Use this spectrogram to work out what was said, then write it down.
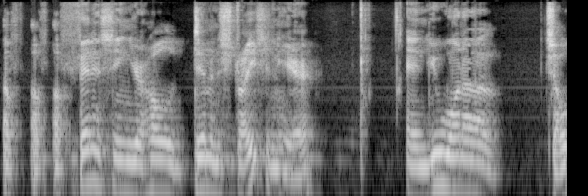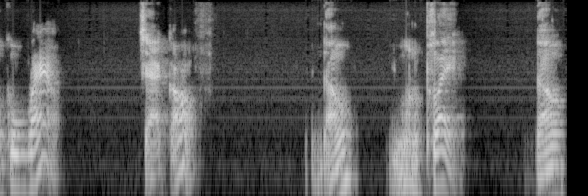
of, of, of finishing your whole demonstration here, and you want to joke around, jack off. Know, you want to play, know,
